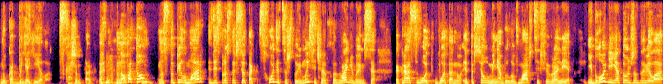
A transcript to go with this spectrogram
ну, как бы я ела, скажем так. Но потом наступил март, здесь просто все так сходится, что и мы сейчас созваниваемся. Как раз вот, вот оно, это все у меня было в марте-феврале. И блоги я тоже завела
